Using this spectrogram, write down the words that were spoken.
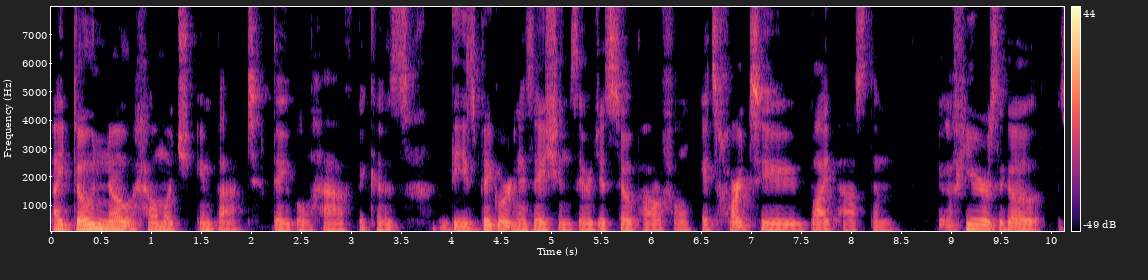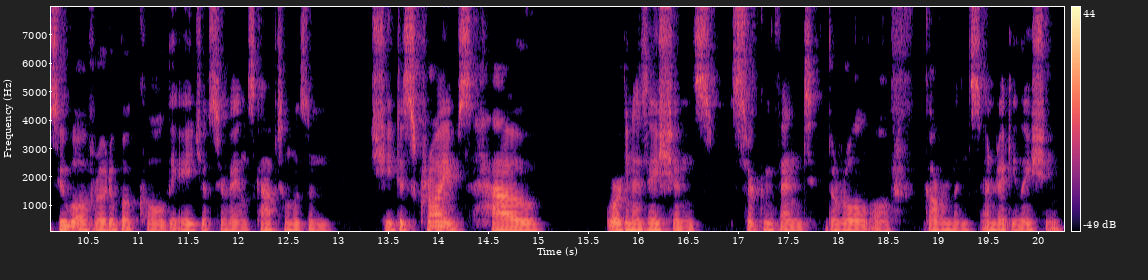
I don't know how much impact they will have because these big organizations, they're just so powerful. It's hard to bypass them. A few years ago, Zuboff wrote a book called The Age of Surveillance Capitalism, she describes how organizations circumvent the role of governments and regulation.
